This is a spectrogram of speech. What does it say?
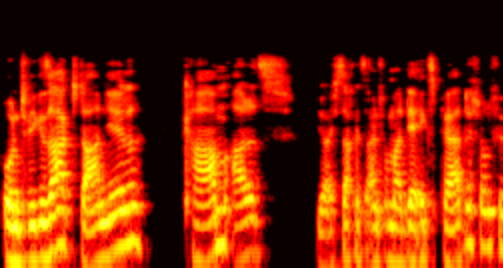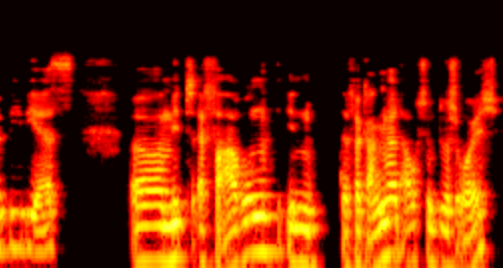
Und wie gesagt, Daniel kam als, ja, ich sage jetzt einfach mal, der Experte schon für BBS äh, mit Erfahrung in der Vergangenheit auch schon durch euch.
